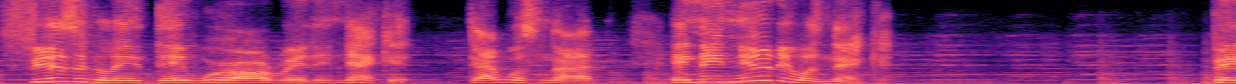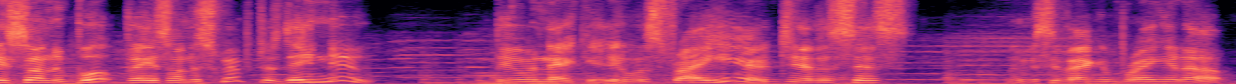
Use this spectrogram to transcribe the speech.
physically they were already naked. That was not, and they knew they was naked. Based on the book, based on the scriptures, they knew they were mm-hmm. naked. It was right here, Genesis. Let me see if I can bring it up.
